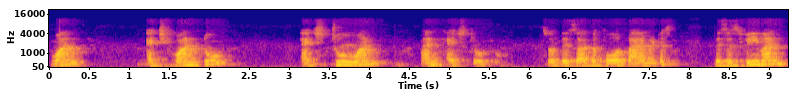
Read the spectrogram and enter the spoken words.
1, H1, 2, H21 and H22. So these are the four parameters. This is V1,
